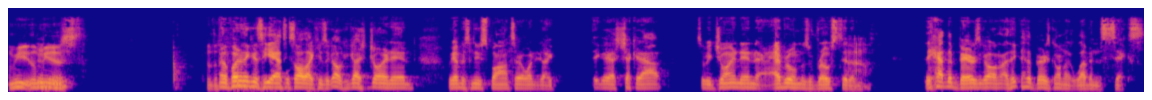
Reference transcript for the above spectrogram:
Let me let me Mhm. just. For the funny thing is, he asked us all like, he's like, "Oh, you guys join in? We have this new sponsor. I want you to like, you guys check it out." So we joined in. Everyone was roasted him. They had the Bears going. I think they had the Bears going like 11-6,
